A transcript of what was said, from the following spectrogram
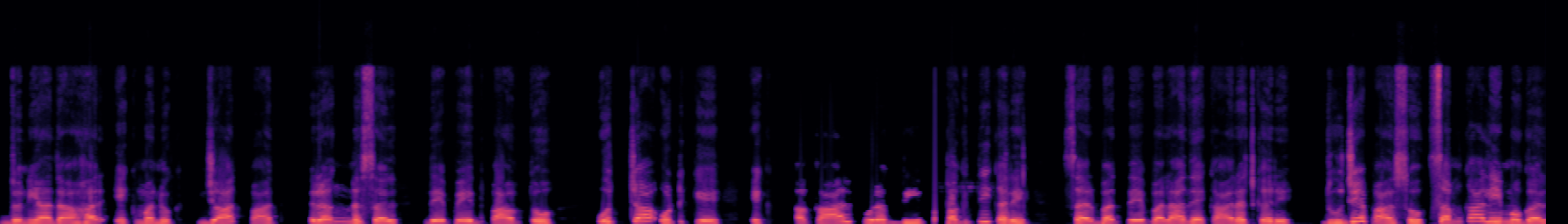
ਦੁਨੀਆ ਦਾ ਹਰ ਇੱਕ ਮਨੁੱਖ ਜਾਤ ਪਾਤ ਰੰਗ ਨਸਲ ਦੇ ਭੇਦਭਾਵ ਤੋਂ ਉੱਚਾ ਉੱਠ ਕੇ ਅਕਾਲ ਪੁਰਖ ਦੀ ਭਗਤੀ ਕਰੇ, ਸਰਬਤ ਦੇ ਭਲਾ ਦੇ ਕਾਰਜ ਕਰੇ। ਦੂਜੇ ਪਾਸੋਂ ਸਮਕਾਲੀ ਮੁਗਲ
